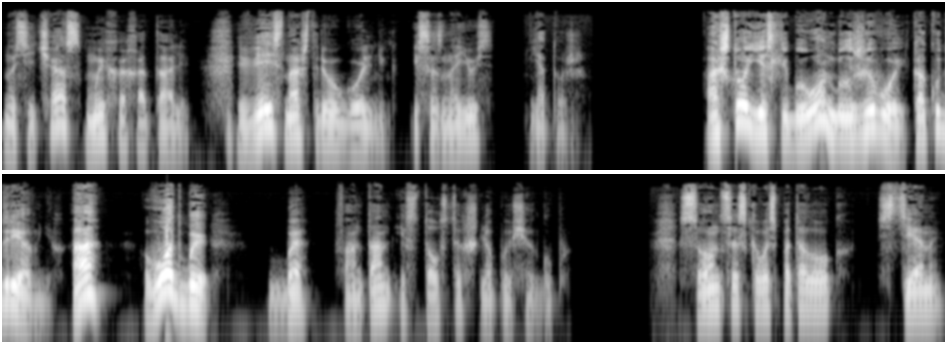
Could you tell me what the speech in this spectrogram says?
Но сейчас мы хохотали. Весь наш треугольник. И, сознаюсь, я тоже. А что, если бы он был живой, как у древних, а? Вот бы... Б. Фонтан из толстых шлепающих губ. Солнце сквозь потолок, стены,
